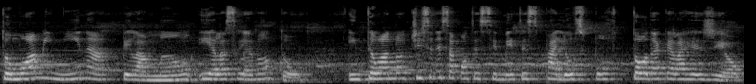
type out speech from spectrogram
tomou a menina pela mão e ela se levantou. Então a notícia desse acontecimento espalhou-se por toda aquela região.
